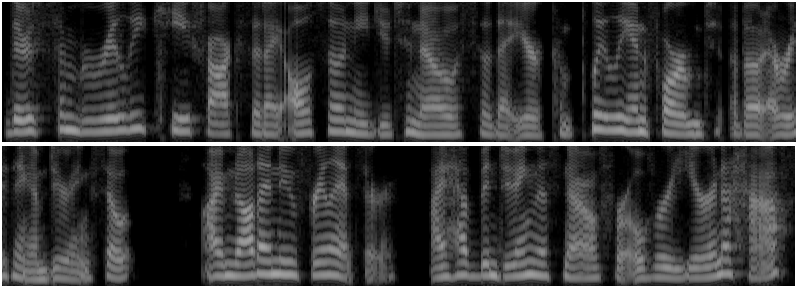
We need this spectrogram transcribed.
there's some really key facts that I also need you to know so that you're completely informed about everything I'm doing. So I'm not a new freelancer. I have been doing this now for over a year and a half.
